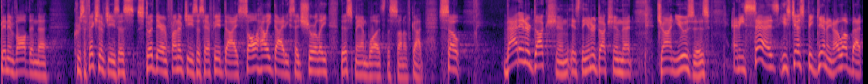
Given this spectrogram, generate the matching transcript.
been involved in the crucifixion of Jesus stood there in front of Jesus after he had died, saw how he died, he said, Surely this man was the Son of God. So that introduction is the introduction that John uses. And he says he's just beginning. I love that.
